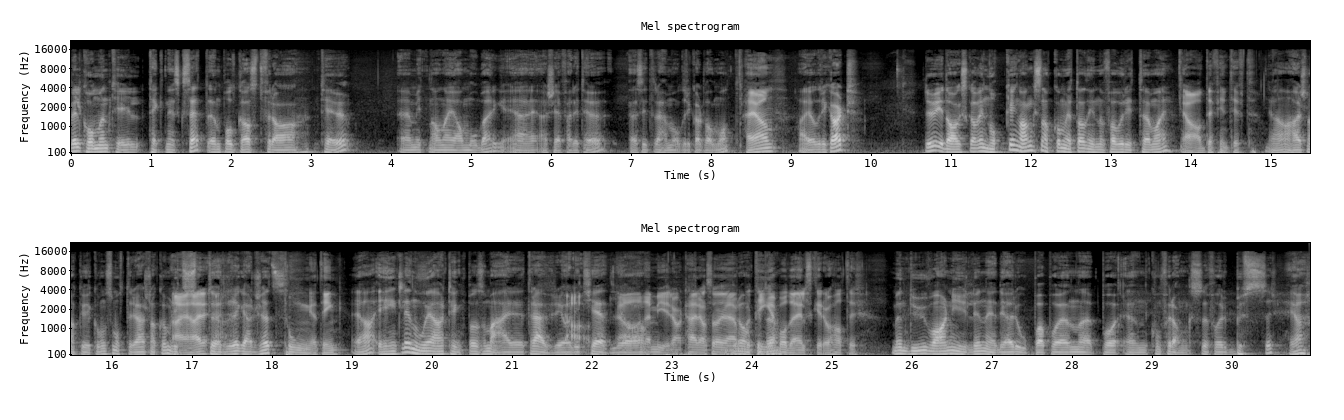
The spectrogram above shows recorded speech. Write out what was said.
Velkommen til Teknisk sett, en podkast fra TU. Eh, Mitt navn er Jan Moberg. Jeg er sjef her i TU. Jeg sitter her med Odd-Rikard Valmot. Hei, Jan. Hei, Odd-Rikard. Du, I dag skal vi nok en gang snakke om et av dine favorittemaer. Ja, definitivt. Ja, Her snakker vi ikke om småtteri, her snakker vi om litt Nei, her- større gadgets. Tunge ting. Ja, Egentlig noe jeg har tenkt på som er traurig og litt kjedelig. Ja, og- det er mye rart her. Altså, jeg, ting jeg både elsker og hater. Men du var nylig nede i Europa på en, på en konferanse for busser. Ja,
